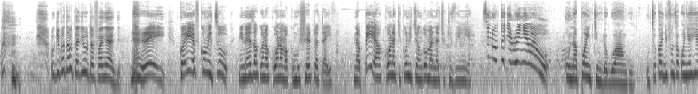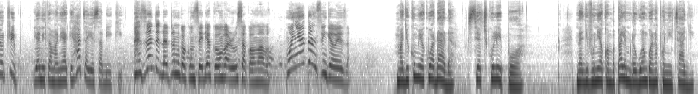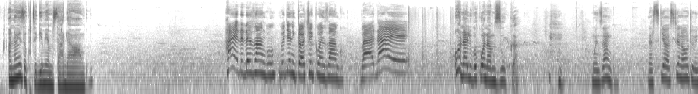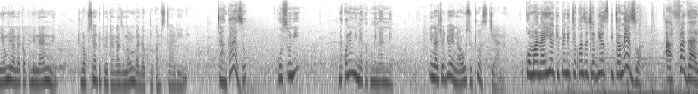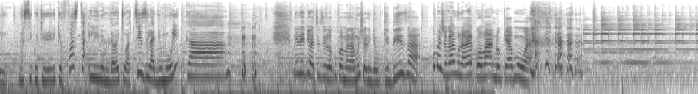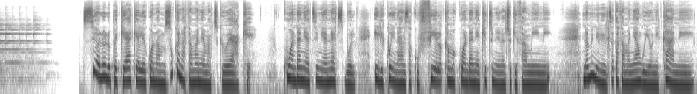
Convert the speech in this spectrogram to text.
Ukipata utajiri utafanyaje? Darei, kwa hiyo elfu kumi tu ninaweza kwenda kuona makumbusho yetu ya taifa na pia kuona kikundi cha ngoma ninachokizimia, si ndio utajiri wenyewe huo? Una pointi mdogo wangu. Utakaojifunza kwenye hiyo trip, yaani thamani yake hata ihesabiki. Asante Datuni kwa kunisaidia kuomba ruhusa kwa mama, mwenyewe hata nisingeweza. Majukumu ya kuwa dada siyachukulii poa. Najivunia kwamba pale mdogo wangu anaponihitaji anaweza kutegemea msaada wangu. Haya dada zangu, ngoja nikawacheki wenzangu baadaye. Ona alivyokuwa na mzuka. Mwenzangu, nasikia wasichana wote wenye umri wa miaka kumi na nne tunakusanya tupewe tangazo maalum baada ya kutoka mstarini. Tangazo kuhusu nini? Na kwa nini miaka kumi na nne? Ninachojua inawahusu tu wasichana. Kwa maana hiyo kipindi cha kwanza cha bios kitamezwa? Afadhali na siku itiririke fasta ili iwe muda wetu wa tizi la jumuika. Nilijua tizi lilokupa mara ya mwisho lingekukimbiza. Kumbe shoga yangu na wewe komando ukiamua. Sio Lulu peke yake aliyekuwa na mzuka na thamani ya matukio yake. Kuwa ndani ya timu ya netball ilikuwa inaanza kufeel kama kuwa ndani ya kitu ninachokithamini, na mimi nilitaka thamani yangu ionekane.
